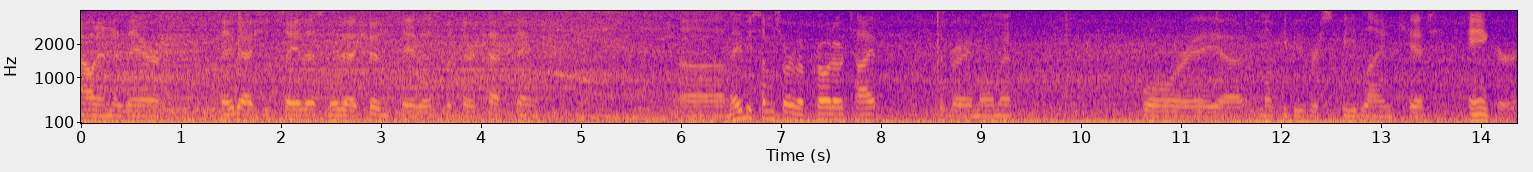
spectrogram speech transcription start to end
out into there. Maybe I should say this, maybe I shouldn't say this, but they're testing uh, maybe some sort of a prototype at the very moment for a uh, Monkey Beaver Speedline kit anchor.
